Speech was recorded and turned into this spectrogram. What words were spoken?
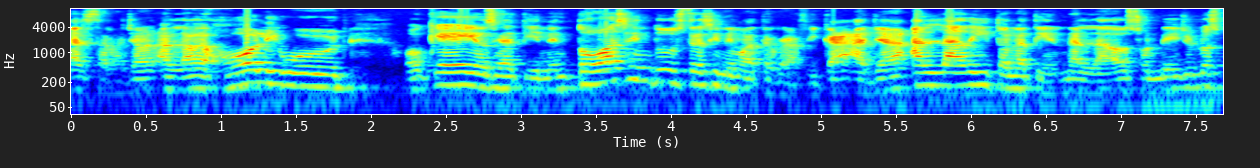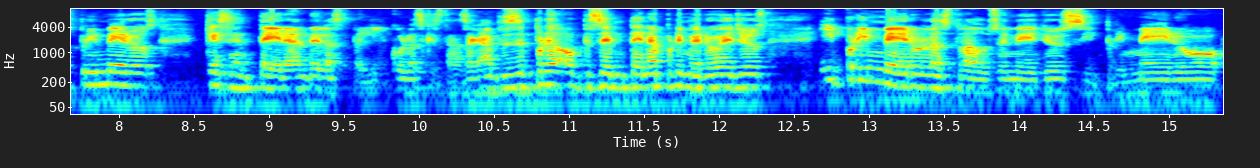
hasta allá al lado de Hollywood, ok, o sea, tienen toda esa industria cinematográfica allá al ladito, la tienen al lado, son ellos los primeros que se enteran de las películas que están sacando, pues, se enteran primero ellos y primero las traducen ellos y primero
